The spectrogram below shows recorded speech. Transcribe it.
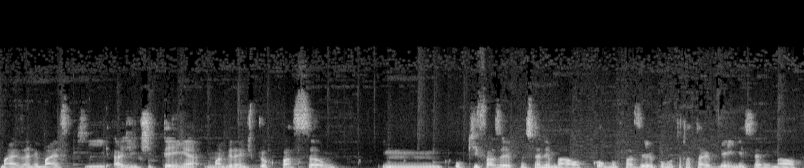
mas animais que a gente tenha uma grande preocupação em o que fazer com esse animal, como fazer, como tratar bem esse animal,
